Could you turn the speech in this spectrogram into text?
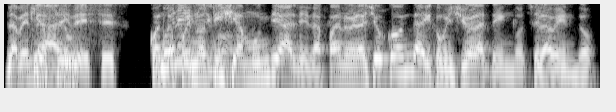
la vendió Claro. seis veces. Cuando fue Buenísimo. noticia mundial el afano de la Gioconda, dijo, yo la tengo, se la vendo.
